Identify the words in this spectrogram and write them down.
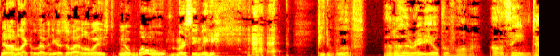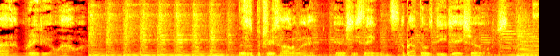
Now I'm like 11 years old. I don't know why he's, you know, whoa, mercy me. Peter Wolf, another radio performer on Theme Time Radio Hour. This is Patrice Holloway. Here she sings about those DJ shows.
